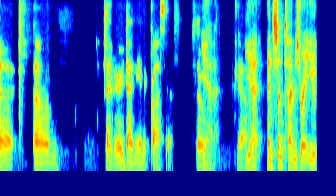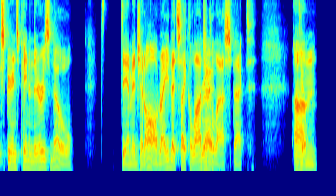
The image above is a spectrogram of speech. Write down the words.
uh, um, a very dynamic process. So, yeah. Yeah. Yeah. And sometimes, right, you experience pain and there is no damage at all, right? That psychological right. aspect. Um, yep.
